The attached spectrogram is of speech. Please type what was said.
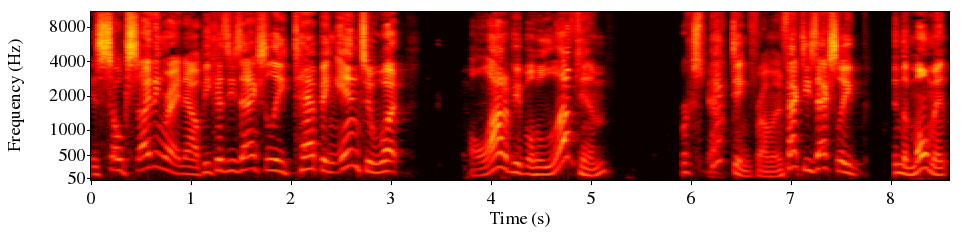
is so exciting right now because he's actually tapping into what a lot of people who loved him were expecting from him. In fact, he's actually in the moment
